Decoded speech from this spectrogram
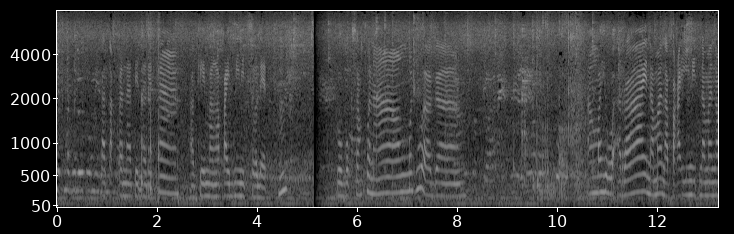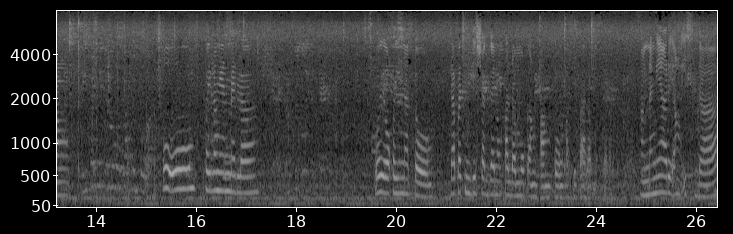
Kit magluluto mo. Tatakpan natin ulit ha. Okay, mga 5 minutes ulit. Hmm? Bubuksan ko ng mahiwagang. Ang mahiwa, aray naman, napakainit naman ng... Oo, okay lang yan, Mela. Uy, okay na to. Dapat hindi siya ganong kalamog ang kangkong kasi para masarap. Ang nangyari ang isda,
